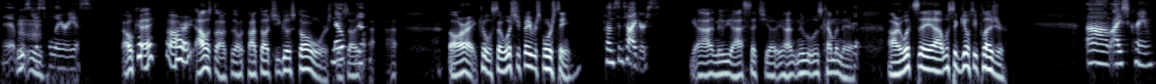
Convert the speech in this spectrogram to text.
It was Mm-mm. just hilarious. Okay, all right. I was thought I thought you'd go Star Wars. Nope, I- nope. I- I- all right, cool. So, what's your favorite sports team? Clemson Tigers. Yeah, I knew I set you. up. I knew it was coming there. Yep. All right, what's a uh, what's a guilty pleasure? Um, ice cream.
